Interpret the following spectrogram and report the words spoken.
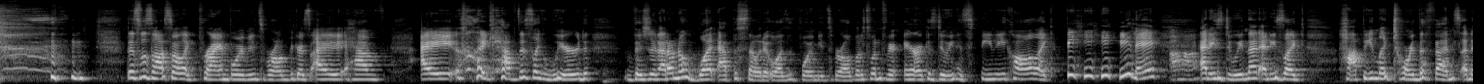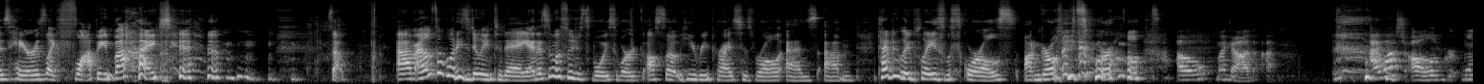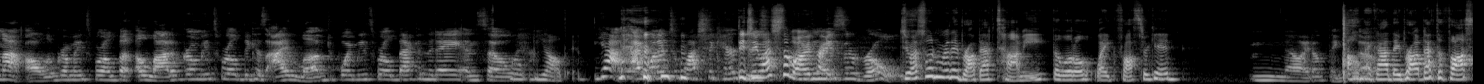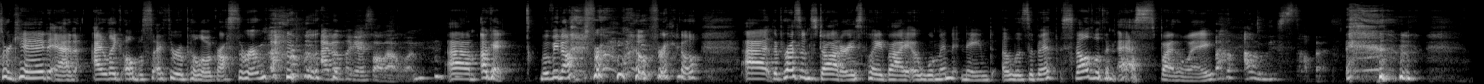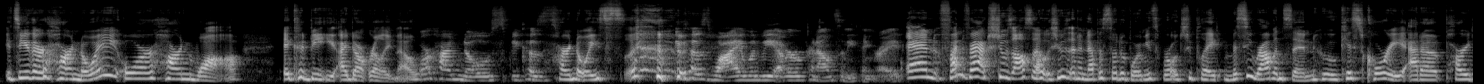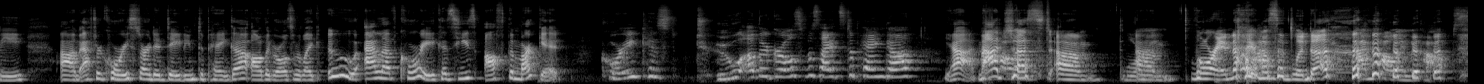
this was also like prime Boy Meets World because I have I like have this like weird vision. I don't know what episode it was of Boy Meets World, but it's when Eric is doing his Feeny call, like uh-huh. and he's doing that, and he's like hopping like toward the fence, and his hair is like flopping behind him. so. Um, I looked up what he's doing today, and it's mostly just voice work. Also, he reprised his role as um, technically plays with squirrels on Girl Meets World. oh my god! I watched all of well, not all of Girl Meets World, but a lot of Girl Meets World because I loved Boy Meets World back in the day, and so well, we all did. Yeah, I wanted to watch the characters. did you watch the one? Price their roles. Did you watch the one where they brought back Tommy, the little like foster kid? No, I don't think so. oh so. my god, they brought back the foster kid, and I like almost I threw a pillow across the room. I don't think I saw that one. Um, okay, moving on from Will Friedle. Uh, the president's daughter is played by a woman named Elizabeth, spelled with an S, by the way. Elizabeth. It's either Harnoy or Harnois. It could be I don't really know. Or Harnos because Harnois. because why would we ever pronounce anything right? And fun fact, she was also she was in an episode of Boy Meets World. She played Missy Robinson, who kissed Corey at a party. Um, after Corey started dating Topanga, all the girls were like, "Ooh, I love Corey because he's off the market." Corey kissed two other girls besides Topanga. Yeah, not just um, Lauren. Um, Lauren. I almost said Linda. I'm calling the cops.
